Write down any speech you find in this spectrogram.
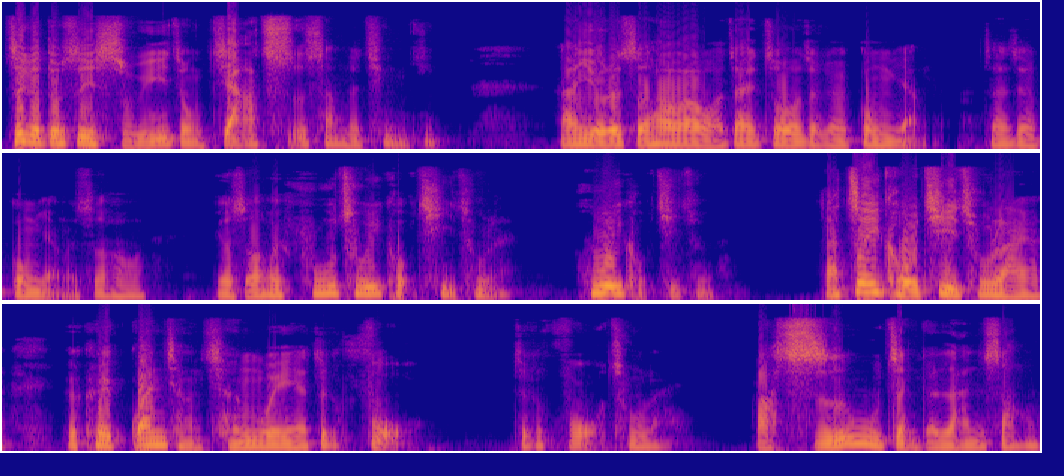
这个都是属于一种加持上的清净啊。有的时候啊，我在做这个供养。在这供养的时候，有时候会呼出一口气出来，呼一口气出来，那这一口气出来啊，也可以观想成为啊这个火，这个火出来，把食物整个燃烧，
